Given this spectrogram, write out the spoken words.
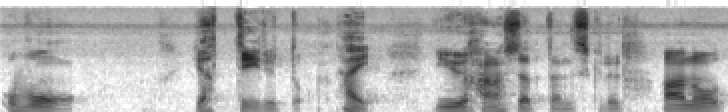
お盆をやっているとはいいう話だったんですけど、あの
